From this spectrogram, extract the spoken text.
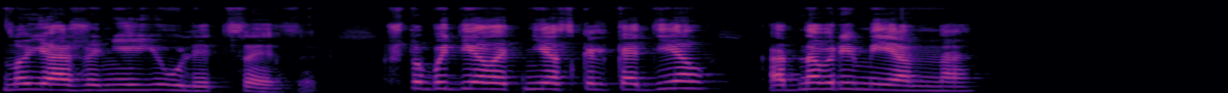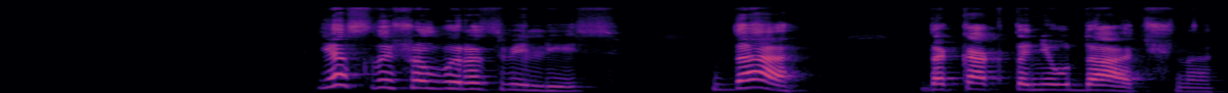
Но я же не Юлий Цезарь, чтобы делать несколько дел одновременно. Я слышал, вы развелись. Да, да как-то неудачно.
